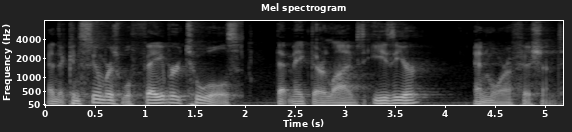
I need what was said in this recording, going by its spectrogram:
and that consumers will favor tools that make their lives easier and more efficient.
